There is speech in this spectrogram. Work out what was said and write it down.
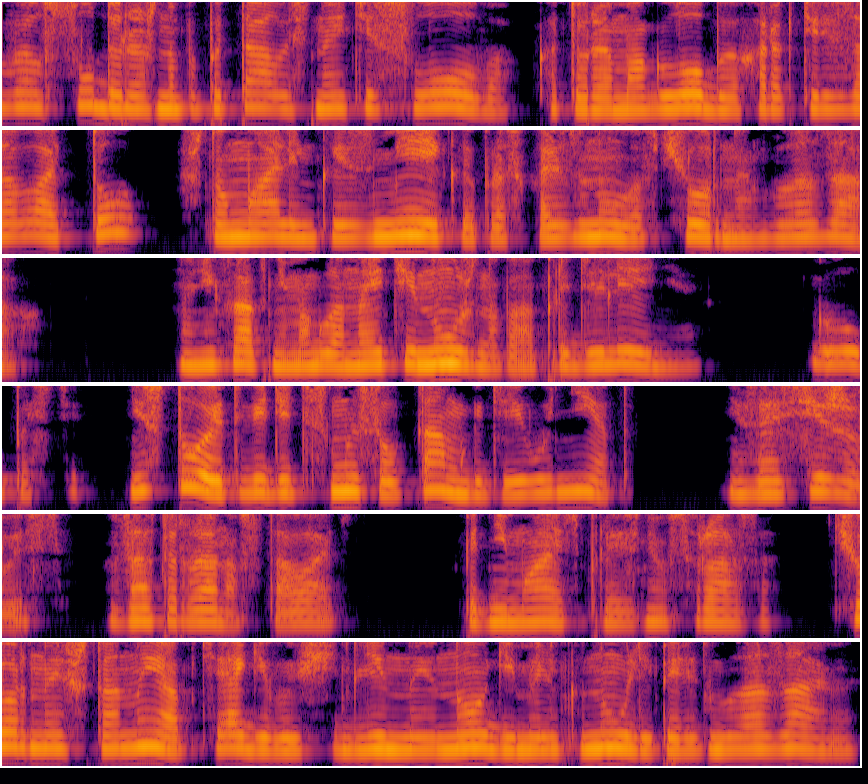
Вэл судорожно попыталась найти слово, которое могло бы охарактеризовать то, что маленькой змейкой проскользнуло в черных глазах, но никак не могла найти нужного определения. Глупости. Не стоит видеть смысл там, где его нет. Не засиживайся, завтра рано вставать. Поднимаясь, произнес Раза. Черные штаны, обтягивающие длинные ноги, мелькнули перед глазами.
